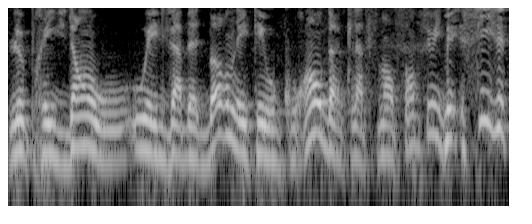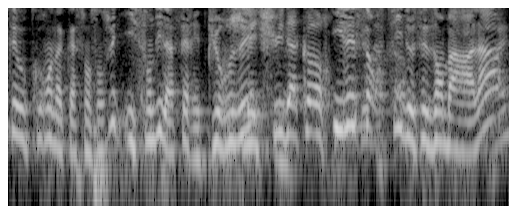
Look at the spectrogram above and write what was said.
le président ou, ou Elisabeth Borne était au courant d'un classement sans suite. Mais s'ils étaient au courant d'un classement sans suite, ils se sont dit l'affaire est purgée. Mais je suis d'accord. Il est sorti de ces embarras-là. Ouais.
